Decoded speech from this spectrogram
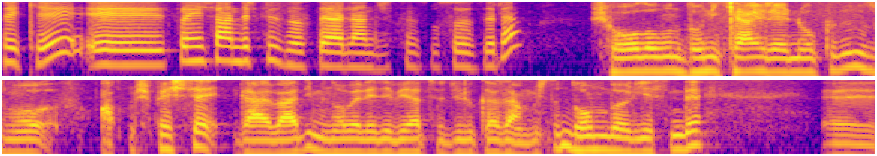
Peki e, Sayın Şendir siz nasıl değerlendirirsiniz bu sözleri? Şoğlov'un Don hikayelerini okudunuz mu? O 65'te galiba değil mi Nobel Edebiyat Ödülü kazanmıştı. Don bölgesinde e,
